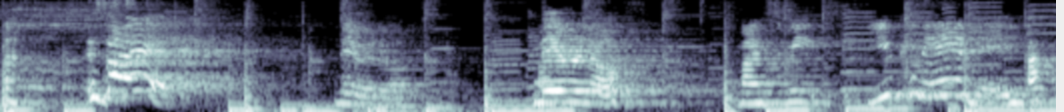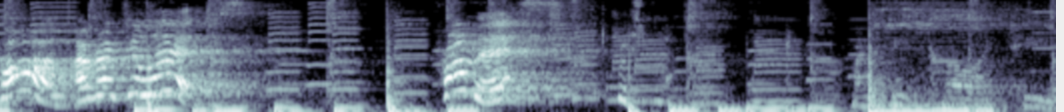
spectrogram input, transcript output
Is that it? Near enough. Near enough. My sweet, you can hear me. I can't. I read your lips. Promise. My feet smell like cheese.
